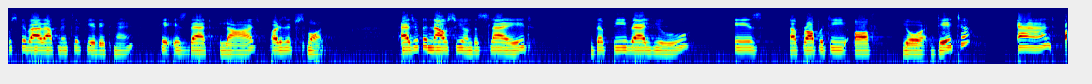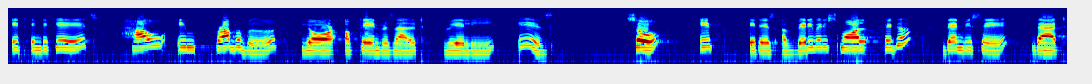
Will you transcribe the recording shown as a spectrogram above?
उसके बाद आपने सिर्फ ये देखना है कि इज दैट लार्ज और इज इट स्मॉल As you can now see on the slide, the p-value is a property of your data and it indicates how improbable your obtained result really is. So, if it is a very very small figure, then we say that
